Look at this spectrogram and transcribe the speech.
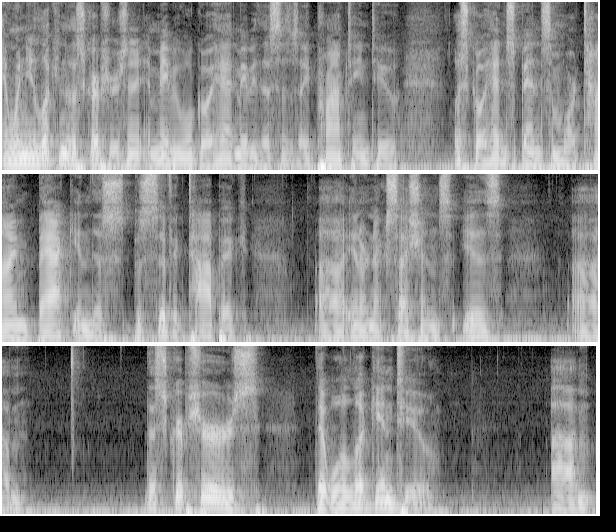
and when you look into the scriptures, and, and maybe we'll go ahead. Maybe this is a prompting to let's go ahead and spend some more time back in this specific topic uh, in our next sessions. Is um, the scriptures that we'll look into um,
